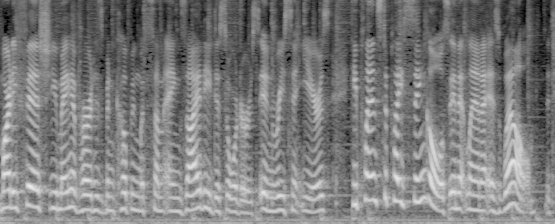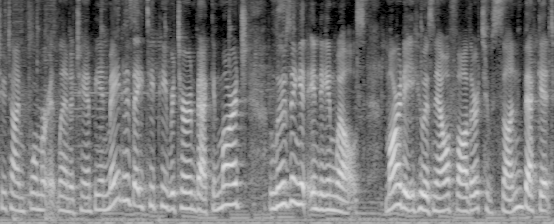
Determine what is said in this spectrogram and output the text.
Mardy Fish, you may have heard, has been coping with some anxiety disorders in recent years. He plans to play singles in Atlanta as well. The two time former Atlanta champion made his ATP return back in March, losing at Indian Wells. Mardy, who is now a father to son Beckett,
